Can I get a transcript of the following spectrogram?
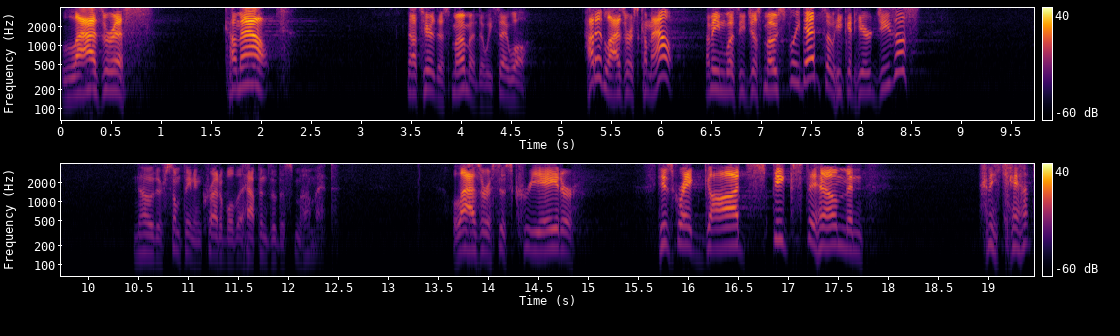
Lazarus, come out. Now it's here this moment that we say, well, how did Lazarus come out? I mean, was he just mostly dead so he could hear Jesus? No, there's something incredible that happens at this moment. Lazarus is creator. His great God speaks to him and, and he can't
